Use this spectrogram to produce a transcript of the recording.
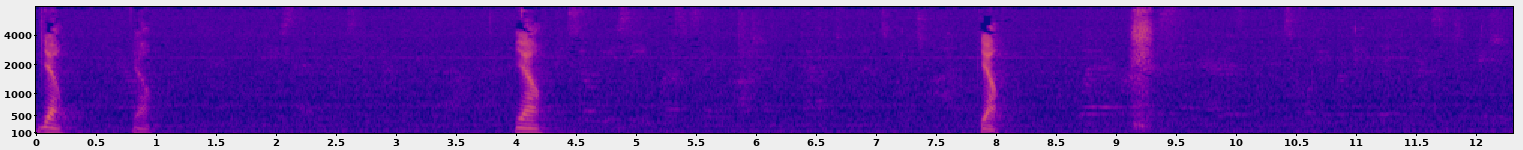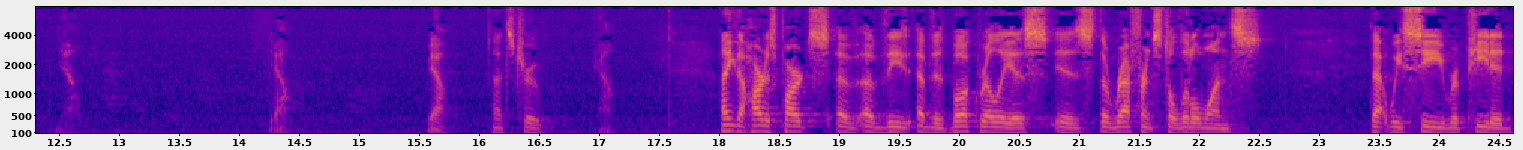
Yeah. Yeah. Yeah. Yeah. Yeah. Yeah. Yeah. That's true. I think the hardest parts of, of the of the book really is is the reference to little ones that we see repeated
